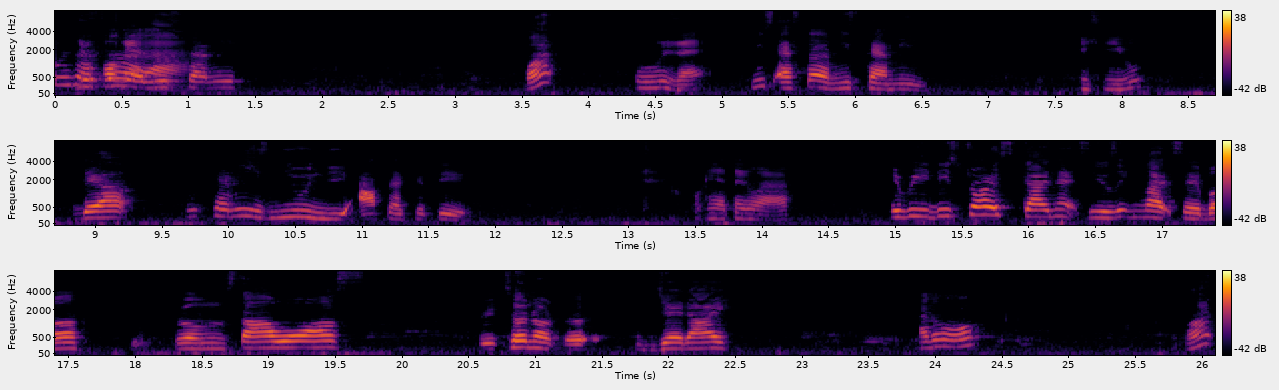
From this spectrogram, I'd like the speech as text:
How is You that forget Miss ah. Tammy? What? who is that? Miss Esther and Miss Tammy. It's you? They are Miss Tammy is new in the art faculty. Okay, I tell you what. ah. If we destroy Skynet using lightsaber from Star Wars Return of the Jedi. I don't know. What?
